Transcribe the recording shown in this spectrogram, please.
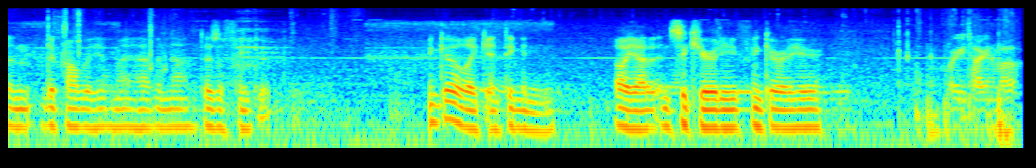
Then they probably might have it now. There's a Finka. Finka, like I think in. Oh yeah, in security, Finka right here. What are you talking about?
